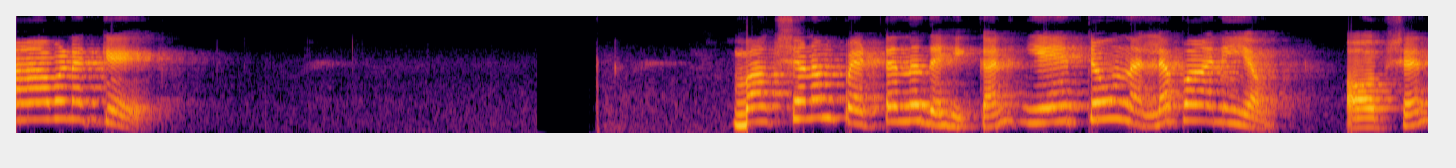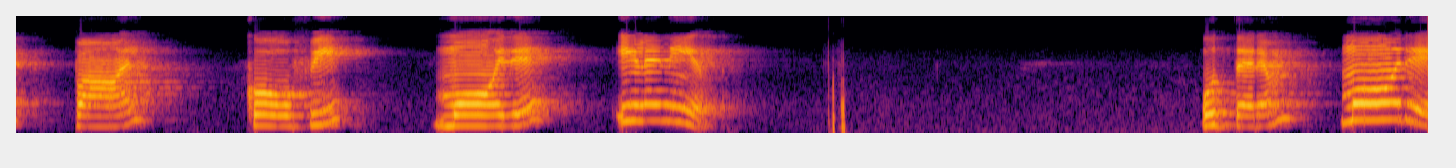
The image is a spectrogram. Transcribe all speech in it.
ആവണക്ക്. ഭക്ഷണം പെട്ടെന്ന് ദഹിക്കാൻ ഓപ്ഷൻ പാൽ കോഫി മോര് ഇളനീർ. ഉത്തരം മോര്.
